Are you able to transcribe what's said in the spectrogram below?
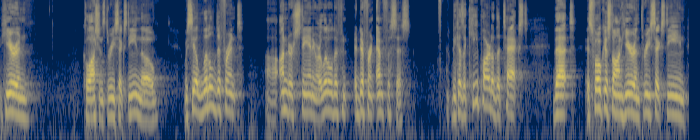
Here in Colossians 3:16 though, we see a little different uh, understanding or a little different, a different emphasis. Because a key part of the text that is focused on here in 316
